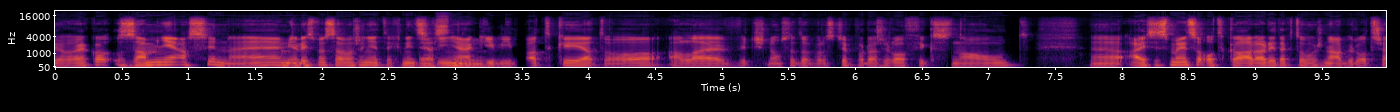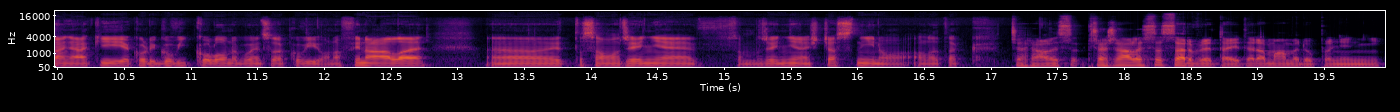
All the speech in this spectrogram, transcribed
Jo, jako za mě asi ne. Hmm. Měli jsme samozřejmě technicky Jasný. nějaký výpadky a to, ale většinou se to prostě podařilo fixnout. Eh, A jestli jsme něco odkládali, tak to možná bylo třeba nějaký jako ligový kolo nebo něco takového na finále. Eh, Je to samozřejmě, samozřejmě nešťastný, no, ale tak Přehráli se, přehráli se servery, tady teda máme doplnění.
